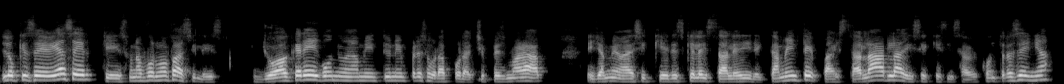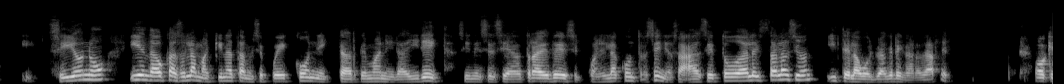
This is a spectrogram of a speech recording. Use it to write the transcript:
Lo que se debe hacer, que es una forma fácil, es yo agrego nuevamente una impresora por HP Smart App, ella me va a decir, ¿quieres que la instale directamente? Va a instalarla, dice que si sabe contraseña, sí o no, y en dado caso la máquina también se puede conectar de manera directa, sin necesidad otra vez de decir cuál es la contraseña, o sea, hace toda la instalación y te la vuelve a agregar a la red. Ok,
